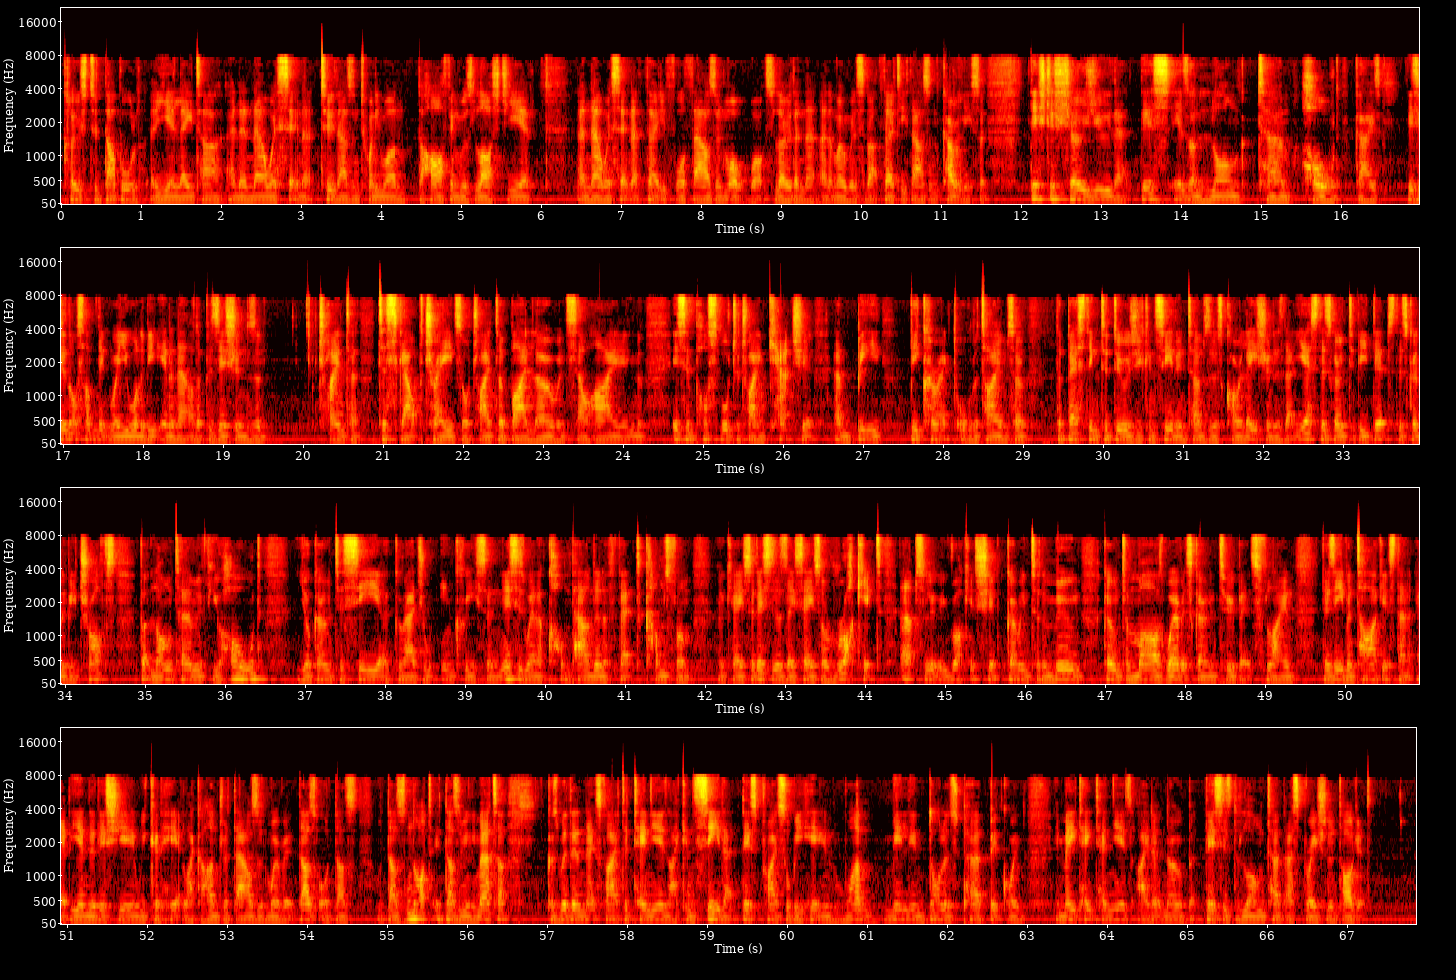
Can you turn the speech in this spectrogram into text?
close to double a year later, and then now we're sitting at 2021. The halving was last year, and now we're sitting at 34,000. Well, what's lower than that at the moment? It's about 30,000 currently. So this just shows you that this is a long-term hold, guys. This is not something where you want to be in and out of the positions and trying to, to scalp trades or try to buy low and sell high. You know, it's impossible to try and catch it and be be correct all the time. So the best thing to do, as you can see in terms of this correlation, is that yes, there's going to be dips, there's going to be troughs, but long term, if you hold, you're going to see a gradual increase, and this is where the compounding effect comes from. Okay, so this is, as they say, it's a rocket, absolutely rocket ship going to the moon, going to Mars, wherever it's going to, but it's flying. There's even targets that at the end of this year we could hit like a hundred thousand, whether it does or does or does not, it doesn't really matter because within the next five to 10 years, I can see that this price will be hitting $1 million per Bitcoin. It may take 10 years, I don't know, but this is the long term aspiration and target.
